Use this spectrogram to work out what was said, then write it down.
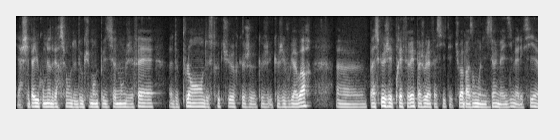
Il y a, je sais pas eu combien de versions de documents de positionnement que j'ai fait, de plans, de structures que je que j'ai voulu avoir. Euh, parce que j'ai préféré pas jouer la facilité. Tu vois, par exemple, mon éditeur, il m'avait dit, mais Alexis, euh,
